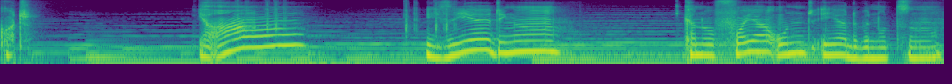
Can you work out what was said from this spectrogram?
Gott. Ja. Ich sehe Dinge. Ich kann nur Feuer und Erde benutzen.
